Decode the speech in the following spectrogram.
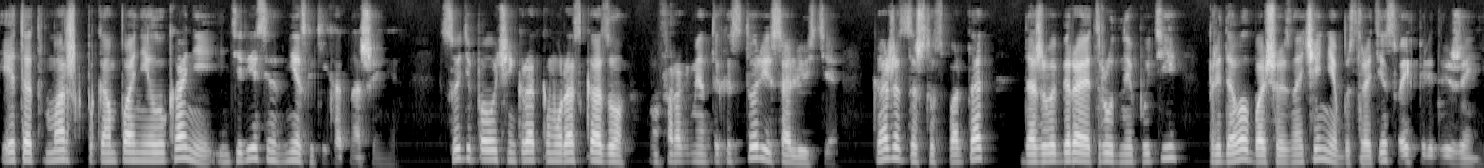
Этот марш по компании Лукани интересен в нескольких отношениях. Судя по очень краткому рассказу во фрагментах истории Солюстия, кажется, что Спартак, даже выбирая трудные пути, придавал большое значение быстроте своих передвижений.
